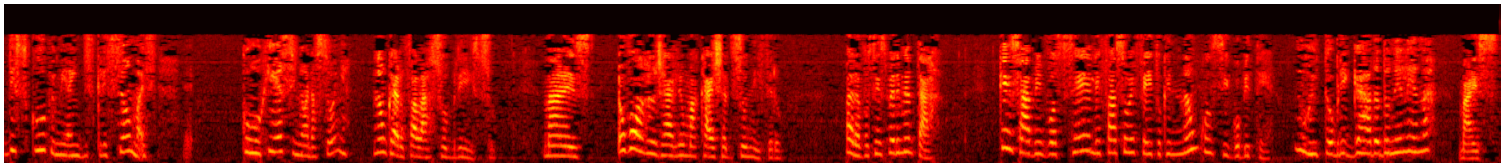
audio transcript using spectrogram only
Desculpe-me a indiscrição, mas eh, com o que a senhora sonha? Não quero falar sobre isso, mas eu vou arranjar-lhe uma caixa de sonífero para você experimentar. Quem sabe em você lhe faça o efeito que não consigo obter. Muito obrigada, dona Helena. Mas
